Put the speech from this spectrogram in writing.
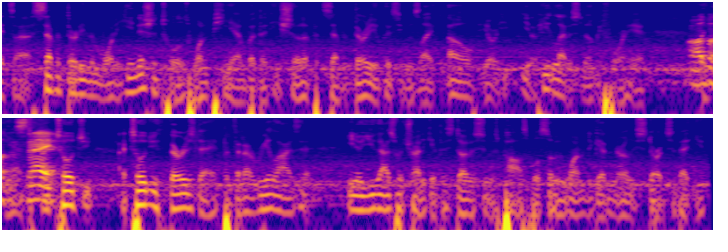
It's uh, 7:30 in the morning. He initially told us 1 p.m., but then he showed up at 7:30 because he was like, "Oh, you know, he, you know, he let us know beforehand." Oh, I was like, about to say. I told you, I told you Thursday, but then I realized that you know you guys were trying to get this done as soon as possible, so we wanted to get an early start so that you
